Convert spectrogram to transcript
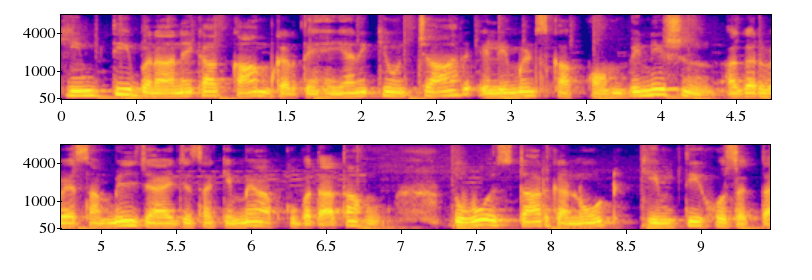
कीमती बनाने का काम करते हैं, यानी कि उन चार एलिमेंट्स का कॉम्बिनेशन अगर वैसा मिल जाए, जैसा कि मैं आपको बताता हूँ तो वो स्टार का नोट कीमती हो सकता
